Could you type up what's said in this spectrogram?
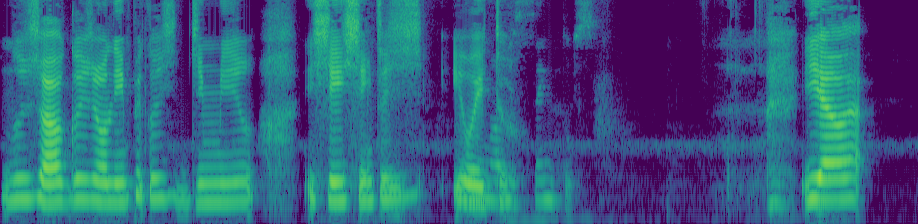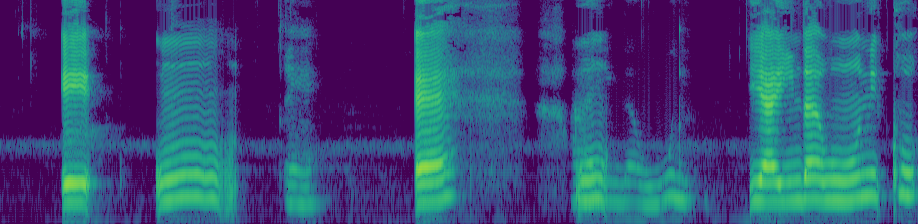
nos Jogos Olímpicos de 1608. 1900. E é e um É é Um- ainda o único. e ainda o único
